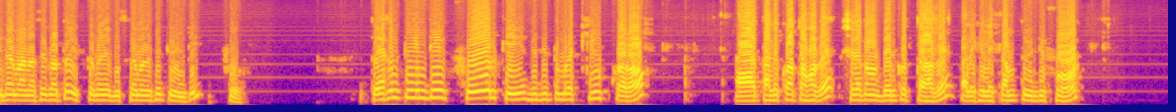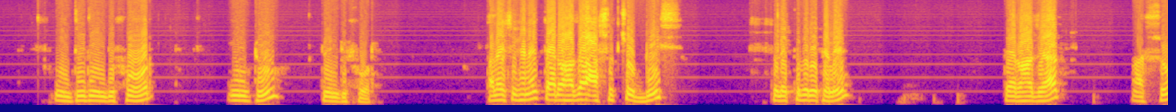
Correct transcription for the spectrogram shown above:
এটার মান আছে কত? মানে বি স্কোয়ার মান আছে টোয়েন্টি ফোর তো এখন টোয়েন্টি ফোর কে যদি তোমরা কিউব করো তাহলে কত হবে? সেটা তোমার বের করতে হবে। তাহলে এখানে লিখলাম twenty four into twenty four into twenty four তাহলে সেখানে তেরো হাজার আটশো চব্বিশ। তো লিখতে পারি এখানে তেরো হাজার আটশো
